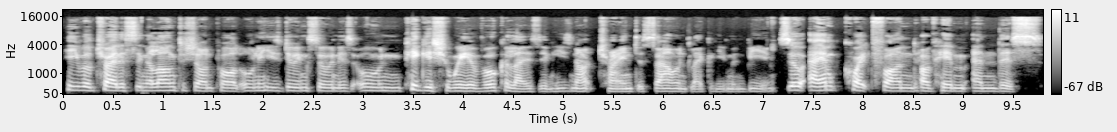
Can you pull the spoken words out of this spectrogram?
he will try to sing along to Sean Paul, only he's doing so in his own piggish way of vocalizing. He's not trying to sound like a human being. So I am quite fond of him and this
